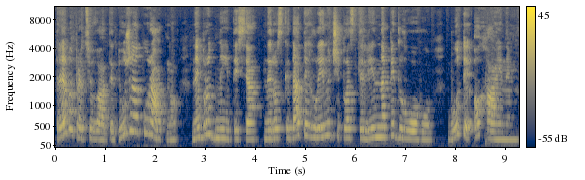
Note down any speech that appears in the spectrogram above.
треба працювати дуже акуратно, не бруднитися, не розкидати глину чи пластилін на підлогу, бути охайним.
